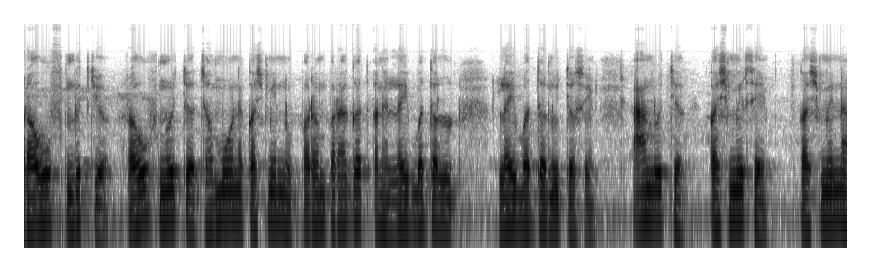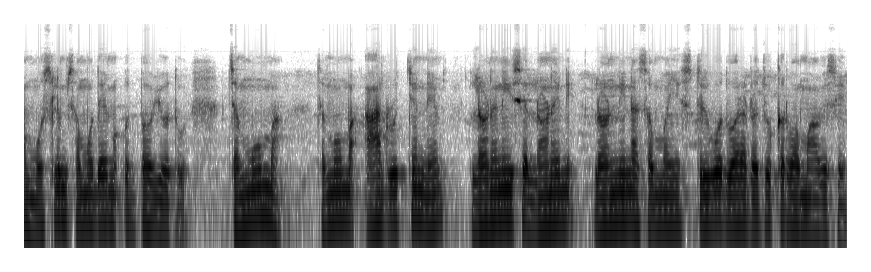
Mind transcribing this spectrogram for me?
રઉફ નૃત્ય. રઉફ નૃત્ય જમ્મુ અને કાશ્મીરનું પરંપરાગત અને લયબદ્ધ લયબદ્ધ નૃત્ય છે. આ નૃત્ય કાશ્મીર છે. કાશ્મીરના મુસ્લિમ સમુદાયમાં ઉદ્ભવ્યું હતું. જમ્મુમાં જમ્મુમાં આ નૃત્યને લણણી છે. લણણી, લણણીના સમયે સ્ત્રીઓ દ્વારા રજૂ કરવામાં આવે છે.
